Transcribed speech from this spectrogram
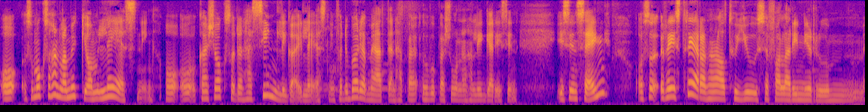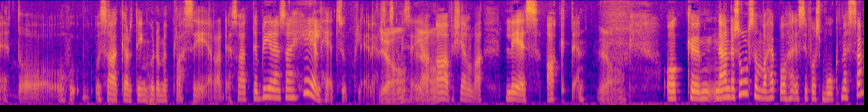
Och som också handlar mycket om läsning och, och, kanske också den här sinnliga i läsning. För det börjar med att den här huvudpersonen han ligger i sin, i sin säng och så registrerar han allt hur ljuset faller in i rummet och, och, och saker och ting hur de är placerade. Så att det blir en sån helhetsupplevelse ja, ska vi säga, ja. Av själva läsakten. Ja. Och um, när Anders Olsson var här på Helsingfors bokmässa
